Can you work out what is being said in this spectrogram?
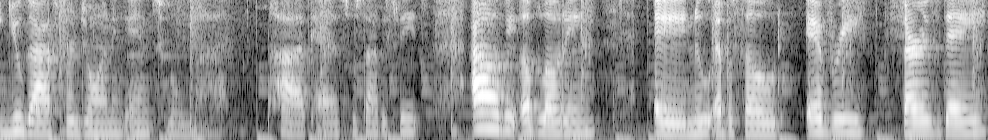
you guys for joining into my podcast, Wasabi Speaks. I'll be uploading a new episode every Thursday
